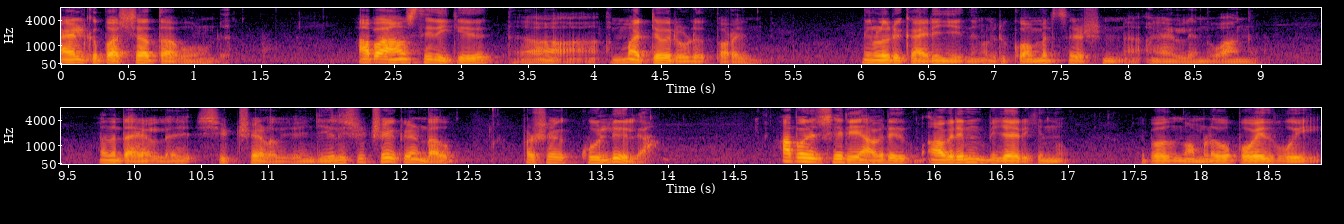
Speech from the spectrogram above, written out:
അയാൾക്ക് പശ്ചാത്താപമുണ്ട് അപ്പോൾ ആ സ്ഥിതിക്ക് മറ്റവരോട് പറയുന്നു നിങ്ങളൊരു കാര്യം ചെയ്യും നിങ്ങളൊരു കോമ്പൻസേഷൻ അയാളിൽ നിന്ന് വാങ്ങുക എന്നിട്ട് അയാളുടെ ശിക്ഷ ഇളവ് ചെയ്യും. ജയിൽ ശിക്ഷയൊക്കെ ഉണ്ടാവും. പക്ഷേ കൊല്ലില്ല അപ്പോൾ ശരി അവർ അവരും വിചാരിക്കുന്നു. ഇപ്പോൾ നമ്മൾ പോയത് പോയി.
